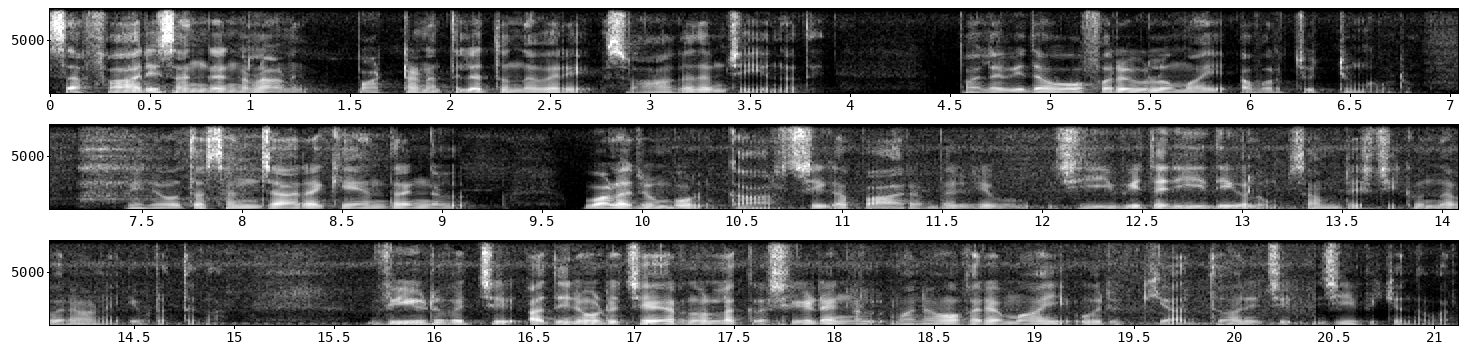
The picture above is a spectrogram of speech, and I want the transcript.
സഫാരി സംഘങ്ങളാണ് പട്ടണത്തിലെത്തുന്നവരെ സ്വാഗതം ചെയ്യുന്നത്. പലവിധ ഓഫറുകളുമായി അവർ ചുറ്റും കൂടും. വിനോദസഞ്ചാര കേന്ദ്രങ്ങൾ വളരുമ്പോൾ കാർഷിക പാരമ്പര്യവും ജീവിത രീതികളും സംരക്ഷിക്കുന്നവരാണ് ഇവിടുത്തുകാർ. വീട് വെച്ച് അതിനോട് ചേർന്നുള്ള കൃഷിയിടങ്ങൾ മനോഹരമായി ഒരുക്കി അധ്വാനിച്ച് ജീവിക്കുന്നവർ.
